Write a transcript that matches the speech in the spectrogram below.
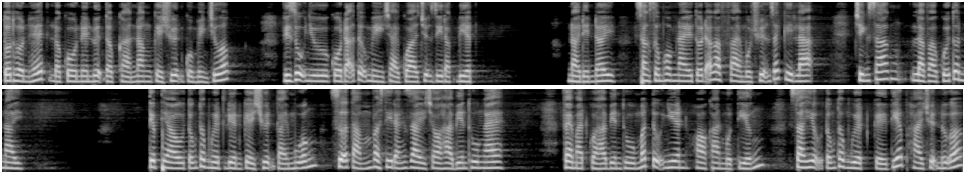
tốt hơn hết là cô nên luyện tập khả năng kể chuyện của mình trước. Ví dụ như cô đã tự mình trải qua chuyện gì đặc biệt. Nói đến đây, sáng sớm hôm nay tôi đã gặp phải một chuyện rất kỳ lạ. Chính xác là vào cuối tuần này. Tiếp theo Tống Thập Nguyệt liền kể chuyện cái muỗng, sữa tắm và si đánh giày cho Hà Biên Thu nghe. Vẻ mặt của Hà Biên Thu mất tự nhiên, ho khan một tiếng, ra hiệu Tống Thập Nguyệt kể tiếp hai chuyện nữa.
